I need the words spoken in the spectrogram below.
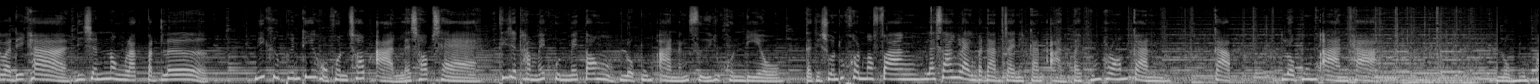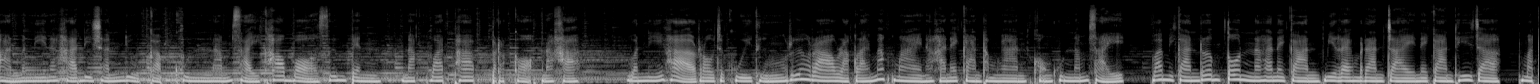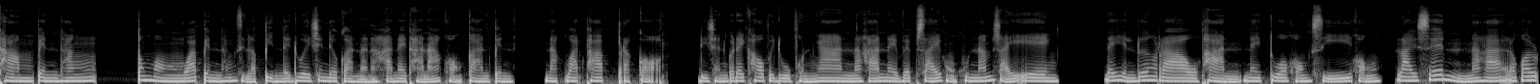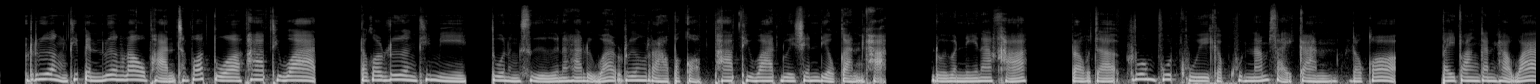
สวัสดีค่ะ ดิฉันนงรักปัตเลอร์ นี่คือพื้นที่ของคนชอบอ่านและชอบแชร์ ที่จะทำให้คุณไม่ต้องหลบมุมอ่านหนังสืออยู่คนเดียว แต่จะชวนทุกคนมาฟัง และสร้างแรงบันดาลใจในการอ่านไปพร้อม ๆกัน กับหลบมุมอ่านค่ะหลบมุมอ่านวันนี้นะคะ ดิฉันอยู่กับคุณน้ำใสข้าวบ่อซึ่งเป็นนักวาดภาพประกอบนะคะ วันนี้ค่ะเราจะคุยถึงเรื่องราวหลากหลายมากมายนะคะ ในการทำงานของคุณน้ำใส ว่ามีการเริ่มต้นนะคะในการมีแรงบันดาลใจในการที่จะมาทำเป็นทั้งต้องมองว่าเป็นทั้งศิลปินได้ด้วยเช่นเดียวกันนะคะ ในฐานะของการเป็นนักวาดภาพประกอบ ดิฉันก็ได้เข้าไปดูผลงานนะคะ ในเว็บไซต์ของคุณน้ำใสเอง ได้เห็นเรื่องราวผ่านในตัวของสีของลายเส้นนะคะ แล้วก็เรื่องที่เป็นเรื่องเล่าผ่านเฉพาะตัวภาพที่วาด แล้วก็เรื่องที่มีตัวหนังสือนะคะ หรือว่าเรื่องราวประกอบภาพที่วาดด้วยเช่นเดียวกันค่ะ โดยวันนี้นะคะ เราจะร่วมพูดคุยกับคุณน้ำใสกัน แล้วก็ไปฟังกันค่ะว่า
